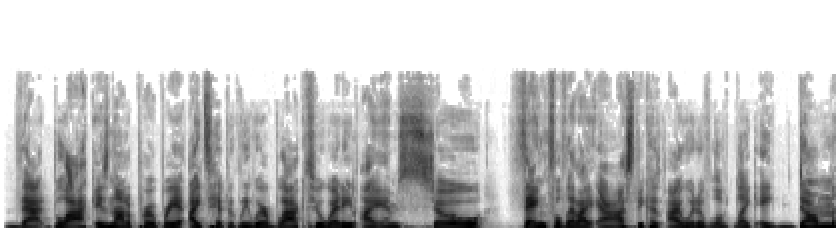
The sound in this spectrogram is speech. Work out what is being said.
that black is not appropriate. I typically wear black to a wedding. I am so thankful that I asked because I would have looked like a dumb,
